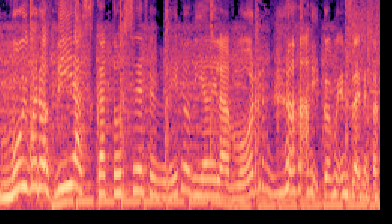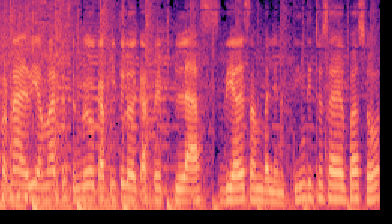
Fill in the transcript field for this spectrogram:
Muy buenos días, 14 de febrero, Día del Amor. y comienza en esta jornada de día martes el nuevo capítulo de Café Plus, Día de San Valentín, dicho sea de paso.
